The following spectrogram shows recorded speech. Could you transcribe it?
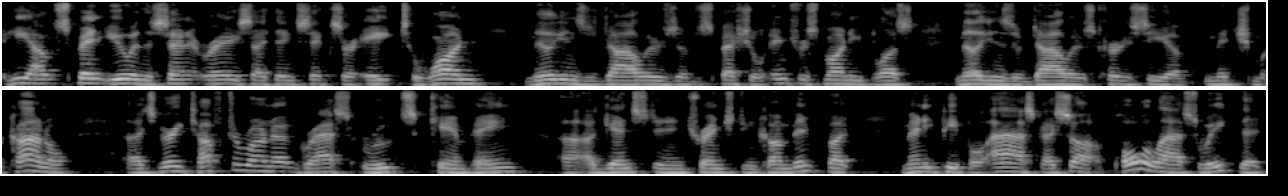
he outspent you in the Senate race, I think six or eight to one, millions of dollars of special interest money plus millions of dollars courtesy of Mitch McConnell. Uh, it's very tough to run a grassroots campaign uh, against an entrenched incumbent, but many people ask. I saw a poll last week that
